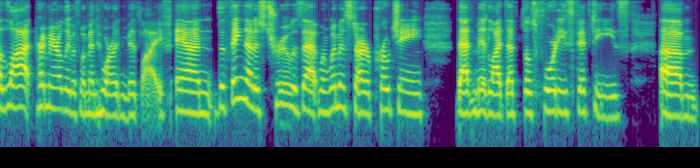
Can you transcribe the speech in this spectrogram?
a lot primarily with women who are in midlife and the thing that is true is that when women start approaching that midlife that those 40s 50s um,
